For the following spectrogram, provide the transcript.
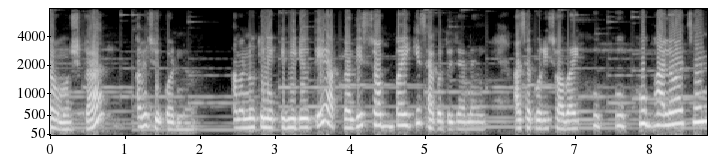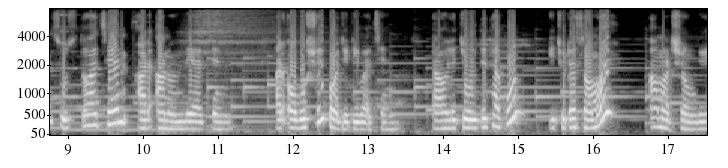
নমস্কার, আমি সুকন্যা। আমার নতুন একটি ভিডিওতে আপনাদের সবাইকে স্বাগত জানাই। আশা করি সবাই খুব খুব খুব ভালো আছেন, সুস্থ আছেন আর আনন্দে আছেন। আর অবশ্যই পজিটিভ আছেন। তাহলে চলতে থাকুন কিছুটা সময় আমার সঙ্গে।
